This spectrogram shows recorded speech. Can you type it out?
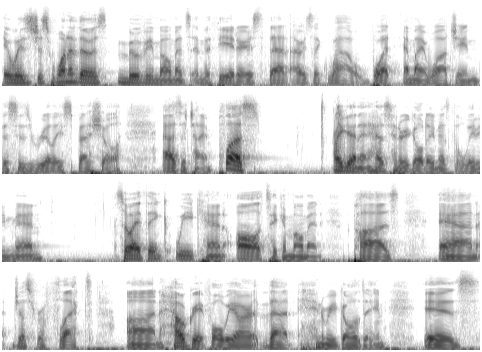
it was just one of those movie moments in the theaters that I was like, wow, what am I watching? This is really special as a time. Plus, again, it has Henry Golding as the leading man. So I think we can all take a moment, pause, and just reflect on how grateful we are that Henry Golding is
